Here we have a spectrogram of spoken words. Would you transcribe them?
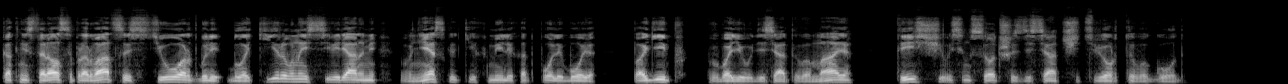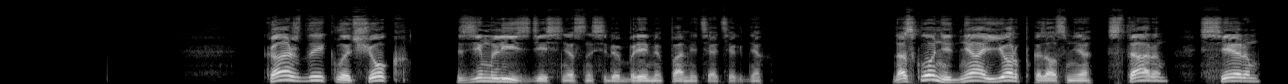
как ни старался прорваться Стюарт, были блокированы северянами в нескольких милях от поля боя. Погиб в бою 10 мая 1864 года. Каждый клочок земли здесь нес на себе бремя памяти о тех днях. На склоне дня Йорк показался мне старым, серым,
